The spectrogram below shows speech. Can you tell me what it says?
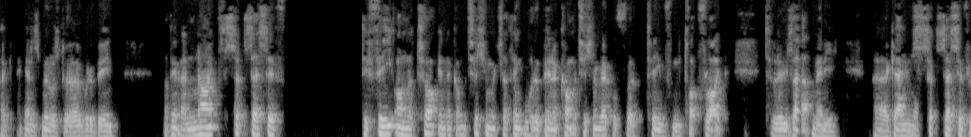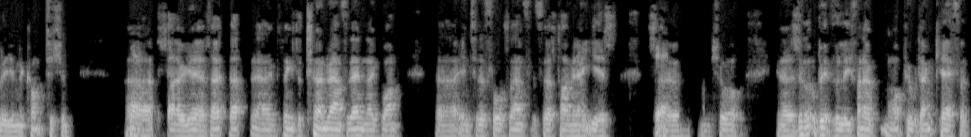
against Middlesbrough, it would have been, I think, the ninth successive defeat on the trot in the competition, which I think would have been a competition record for a team from the top flight to lose that many uh, games successively in the competition. Uh. Uh, so yeah, that that uh, things have turned around for them. They've won uh, into the fourth round for the first time in eight years. So yeah. I'm sure you know, there's a little bit of relief. I know a lot of people don't care for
